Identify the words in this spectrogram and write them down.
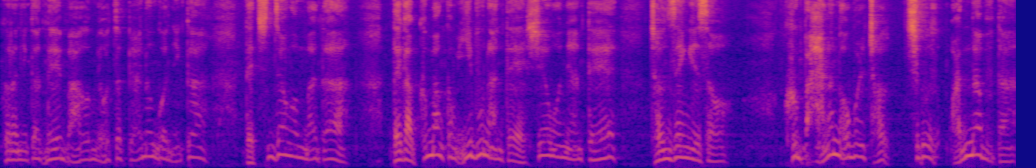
그러니까 내 마음이 어차피 하는 거니까 내 친정엄마다 내가 그만큼 이분한테 시어머니한테 전생에서 그 많은 업을 저, 지고 왔나 보다.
